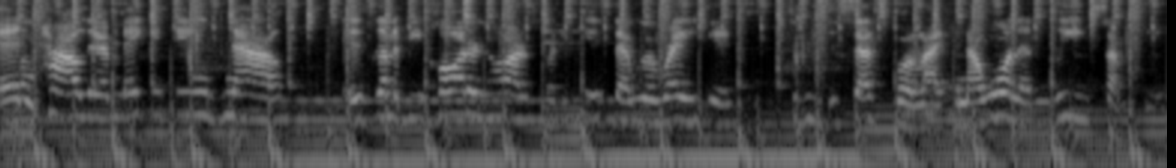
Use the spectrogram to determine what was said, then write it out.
and how they're making things now is going to be harder and harder for the kids that we're raising to be successful in life. And I want to leave something.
